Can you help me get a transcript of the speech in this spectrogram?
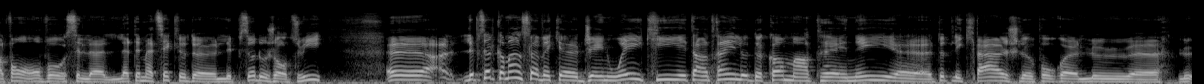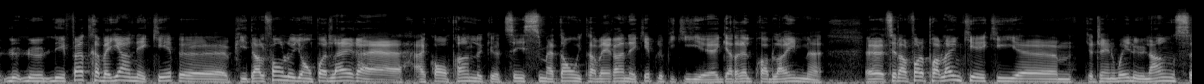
le fond, on va, c'est la, thématique de l'épisode aujourd'hui. Euh, l'épisode commence avec euh, Janeway qui est en train de comme entraîner euh, tout l'équipage pour le, les faire travailler en équipe. Puis dans le fond, ils n'ont pas de l'air à, comprendre que si mettons ils travailleraient en équipe puis qu'ils garderaient le problème. dans le fond, le problème que Janeway lui lance,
